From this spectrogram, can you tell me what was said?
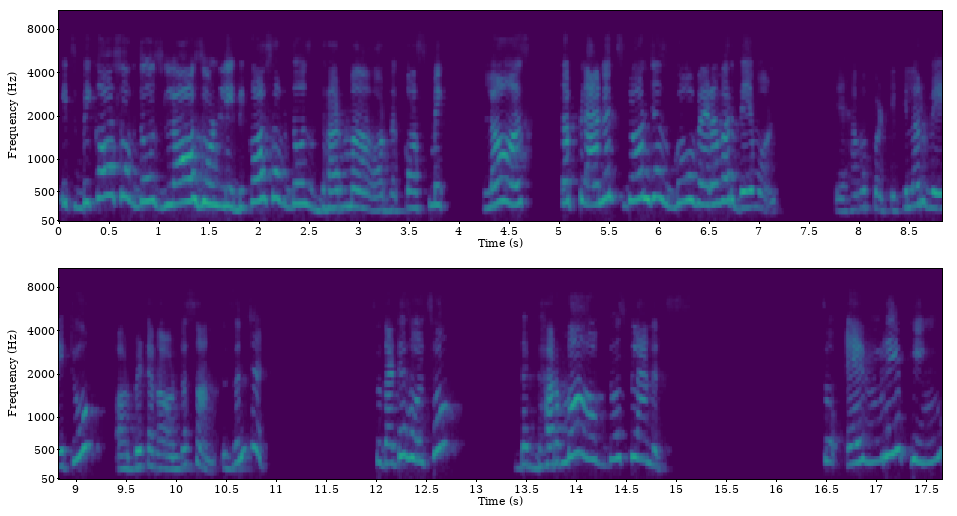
it's because of those laws only, because of those dharma or the cosmic laws, the planets don't just go wherever they want. They have a particular way to orbit around the sun, isn't it? So that is also the dharma of those planets. So everything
